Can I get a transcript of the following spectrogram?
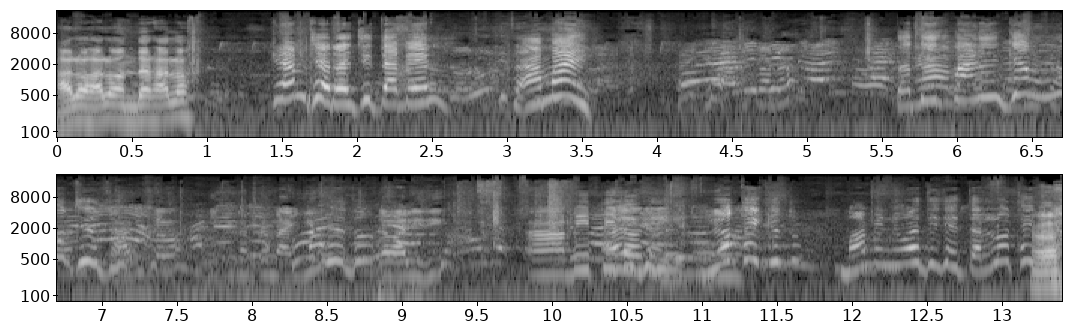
હાલો હાલો અંદર હાલો. કેમ છે રચિતા બેન આમાય તબિયત પાણી કેમ હું થયું હતું? દવા લીધી. બીપી લો લો થઈ ગયું તું. મામી નું વધી જાય તલ્લો થઈ ગયો.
